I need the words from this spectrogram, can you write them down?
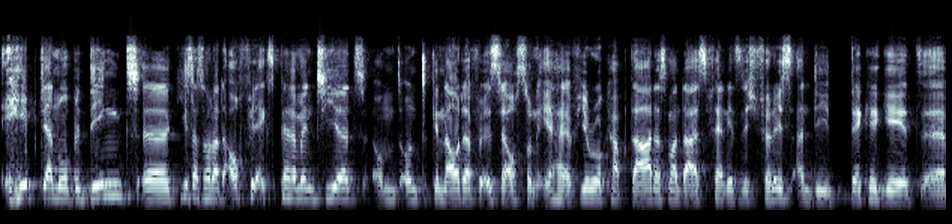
hebt ja nur bedingt. Äh, Gislason hat auch viel experimentiert und, und genau dafür ist ja auch so ein EHF Euro Cup da, dass man da als Fan jetzt nicht völlig an die Decke geht, äh,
